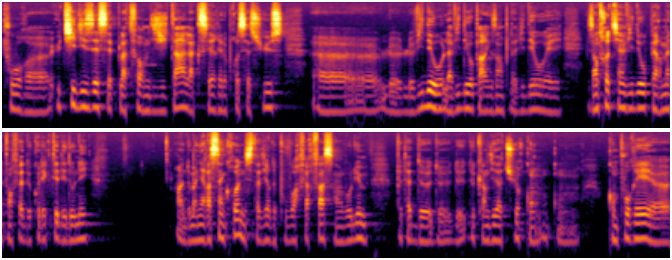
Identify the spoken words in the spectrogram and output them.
pour euh, utiliser ces plateformes digitales, accélérer le processus, euh, le, vidéo, la vidéo par exemple, la vidéo et les entretiens vidéo permettent en fait de collecter des données hein, de manière asynchrone, c'est-à-dire de pouvoir faire face à un volume peut-être de, de, de candidatures qu'on qu'on pourrait euh,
